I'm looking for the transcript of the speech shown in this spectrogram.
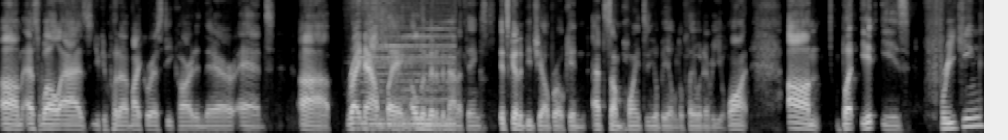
um, as well as you can put a micro SD card in there and. Uh, right now, play a limited amount of things. It's going to be jailbroken at some point, and you'll be able to play whatever you want. Um, but it is freaking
